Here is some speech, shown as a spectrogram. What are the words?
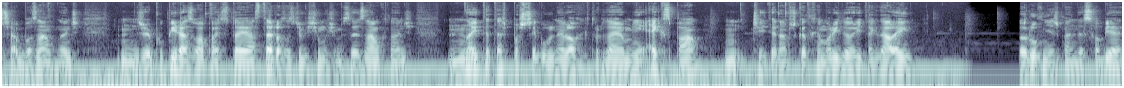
trzeba było zamknąć, mm, żeby pupila złapać. Tutaj Asteros oczywiście musimy sobie zamknąć. No i te też poszczególne lochy, które dają mniej expa, mm, czyli te na przykład Hemoridor i tak dalej. To również będę sobie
